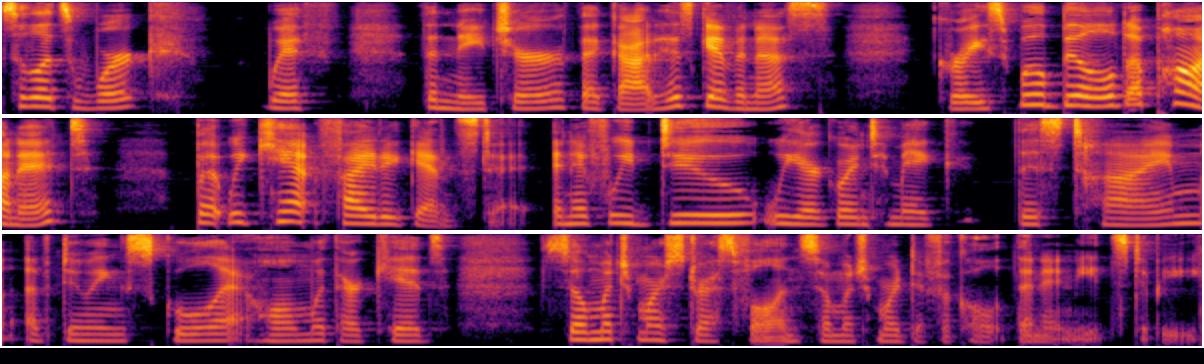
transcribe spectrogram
So let's work with the nature that God has given us. Grace will build upon it, but we can't fight against it. And if we do, we are going to make this time of doing school at home with our kids so much more stressful and so much more difficult than it needs to be.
